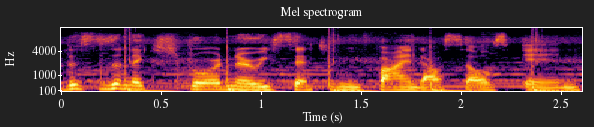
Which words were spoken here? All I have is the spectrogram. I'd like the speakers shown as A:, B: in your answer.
A: This is an extraordinary setting we find ourselves in.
